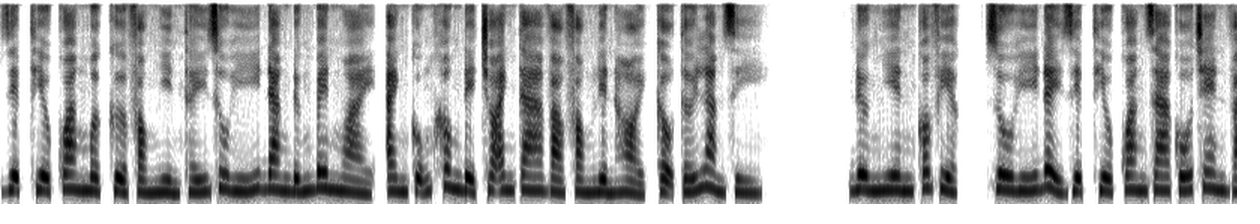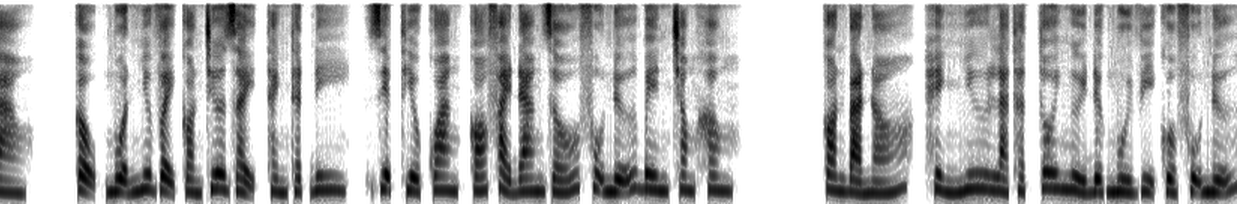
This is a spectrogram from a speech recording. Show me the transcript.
Diệp Thiều Quang mở cửa phòng nhìn thấy Du Hí đang đứng bên ngoài, anh cũng không để cho anh ta vào phòng liền hỏi cậu tới làm gì. Đương nhiên có việc, Du Hí đẩy Diệp Thiều Quang ra cố chen vào. Cậu muộn như vậy còn chưa dậy, thành thật đi, Diệp Thiều Quang có phải đang giấu phụ nữ bên trong không? Còn bà nó, hình như là thật tôi ngửi được mùi vị của phụ nữ.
